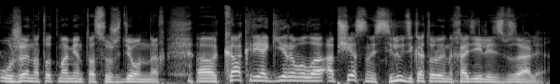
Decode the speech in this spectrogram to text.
уже на тот момент осужденных? Как реагировала общественность, люди, которые находились в зале?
